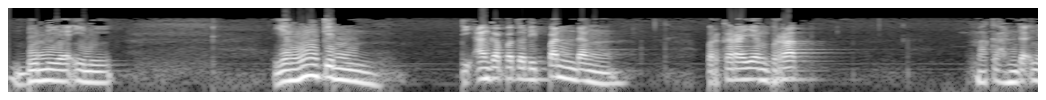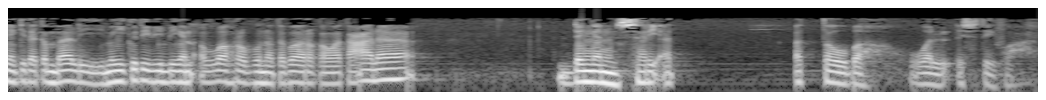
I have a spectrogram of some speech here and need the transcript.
dunia ini yang mungkin dianggap atau dipandang perkara yang berat maka hendaknya kita kembali mengikuti bimbingan Allah Rabbuna Tabaraka wa Ta'ala dengan syariat at-taubah wal istighfar.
